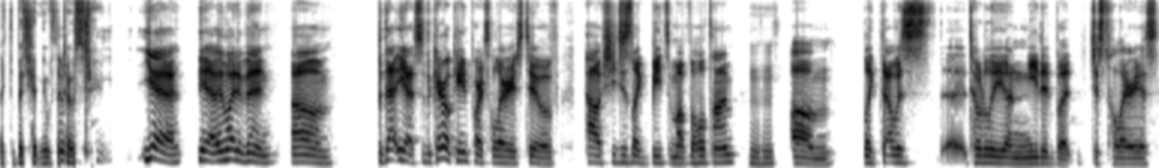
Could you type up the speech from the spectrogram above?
Like the bitch hit me with the It- toaster. Yeah, yeah, it might have been. Um, but that yeah, so the Carol Kane part's hilarious too, of how she just like beats him up the whole time. hmm Um, like that was uh, totally unneeded, but just hilarious.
